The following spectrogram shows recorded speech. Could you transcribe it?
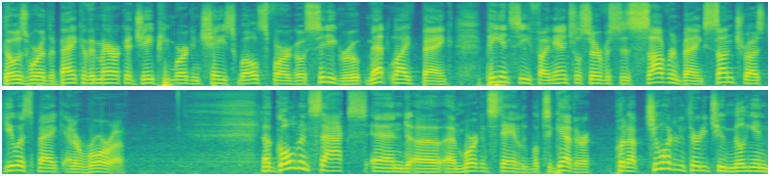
Those were the Bank of America, JP Morgan Chase, Wells Fargo, Citigroup, MetLife Bank, PNC Financial Services, Sovereign Bank, SunTrust, US Bank, and Aurora. Now, Goldman Sachs and, uh, and Morgan Stanley will together put up $232 million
